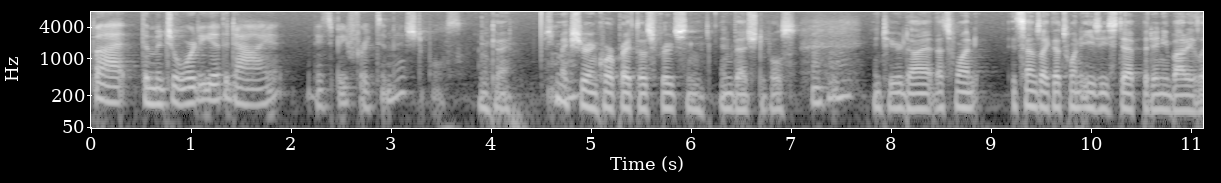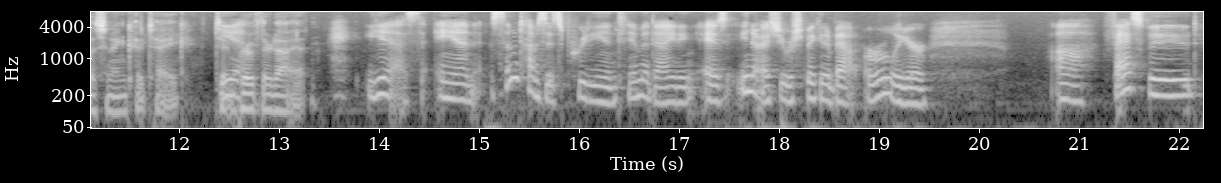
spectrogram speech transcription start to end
but the majority of the diet needs to be fruits and vegetables. Okay. Just make sure to incorporate those fruits and, and vegetables hmm into your diet. That's one. It sounds like that's one easy step that anybody listening could take to improve their diet. Yes, and sometimes it's pretty intimidating, as you know, as you were speaking about earlier. Uh, fast food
